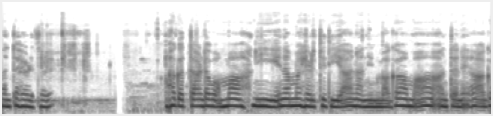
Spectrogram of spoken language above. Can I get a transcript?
ಅಂತ ಹೇಳ್ತಾಳೆ. ಆಗ ತಾಂಡವ, ಅಮ್ಮ, ನೀ ಏನಮ್ಮ ಹೇಳ್ತಿದ್ದೀಯಾ ನಾನು ನಿನ್ನ ಮಗ, ಅಮ್ಮ, ಅಂತಾನೆ. ಆಗ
